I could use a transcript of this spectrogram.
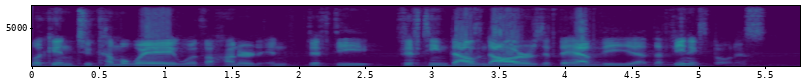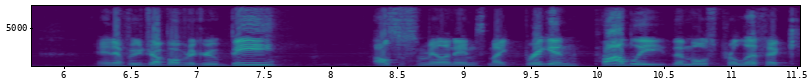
Looking to come away with $150 $15,000 if they have the uh, the Phoenix bonus. And if we jump over to Group B, Also, some familiar names Mike Brigham, probably the most prolific,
